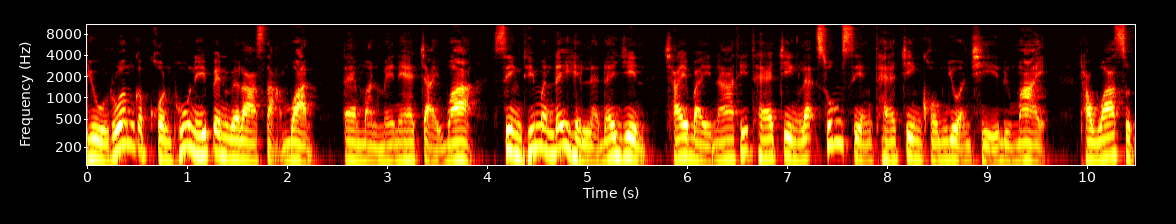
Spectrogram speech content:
อยู่ร่วมกับคนผู้นี้เป็นเวลา 3 วันแต่มันไม่แน่ใจว่าสิ่งที่มันได้เห็นและได้ยิน ใช่ใบหน้าที่แท้จริง และซุ้มเสียงแท้จริงของหยวนฉีหรือไม่ทว่าสุด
